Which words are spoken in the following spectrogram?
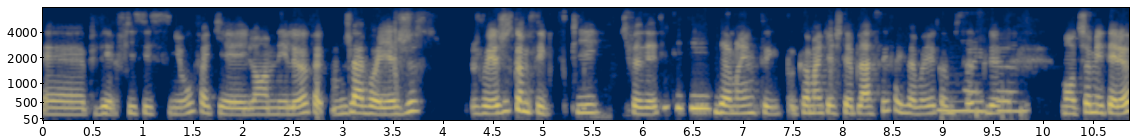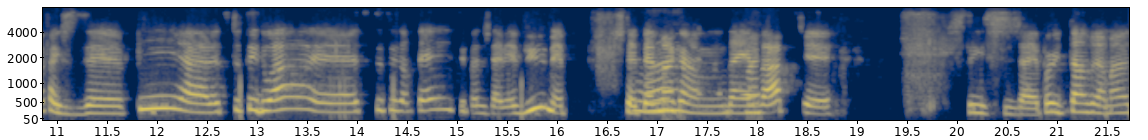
Euh, puis vérifier ses signaux. Fait qu'ils l'ont emmené là. Fait que moi, je la voyais juste, je voyais juste comme ses petits pieds qui faisaient titi de même, comment que j'étais placée. Fait que je la voyais comme oh ça. Puis là, mon chum était là. Fait que je disais, puis, elle a-tu tous tes doigts? Euh, tu tous tes orteils? parce que je l'avais vu, mais j'étais tellement comme dans un vape que j'avais pas eu le temps vraiment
